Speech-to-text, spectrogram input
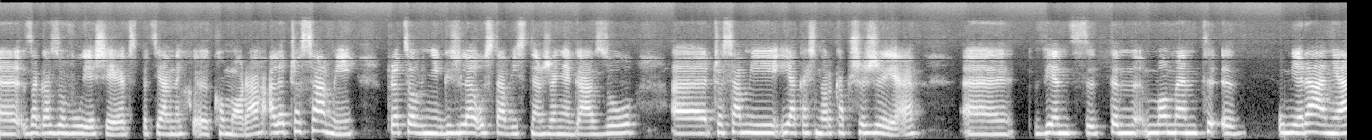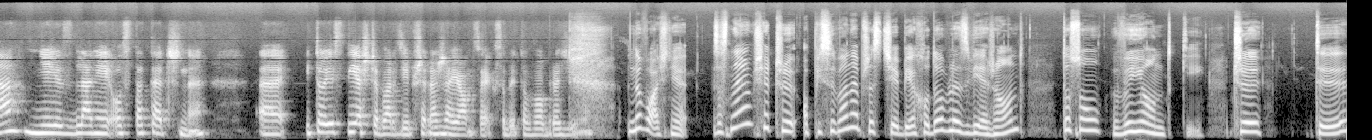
E, zagazowuje się je w specjalnych e, komorach, ale czasami pracownik źle ustawi stężenie gazu, e, czasami jakaś norka przeżyje, więc ten moment umierania nie jest dla niej ostateczny. I to jest jeszcze bardziej przerażające, jak sobie to wyobrazimy. No właśnie, zastanawiam się, czy opisywane przez ciebie hodowle zwierząt to są wyjątki. Czy ty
